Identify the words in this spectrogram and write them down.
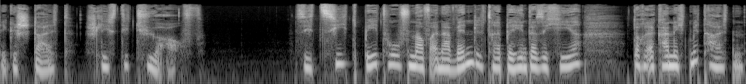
Die Gestalt schließt die Tür auf. Sie zieht Beethoven auf einer Wendeltreppe hinter sich her, doch er kann nicht mithalten.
